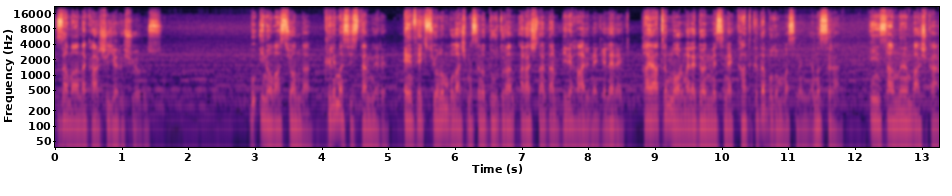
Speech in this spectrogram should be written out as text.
zamana karşı yarışıyoruz. Bu inovasyonla klima sistemleri enfeksiyonun bulaşmasını durduran araçlardan biri haline gelerek hayatın normale dönmesine katkıda bulunmasının yanı sıra insanlığın başka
